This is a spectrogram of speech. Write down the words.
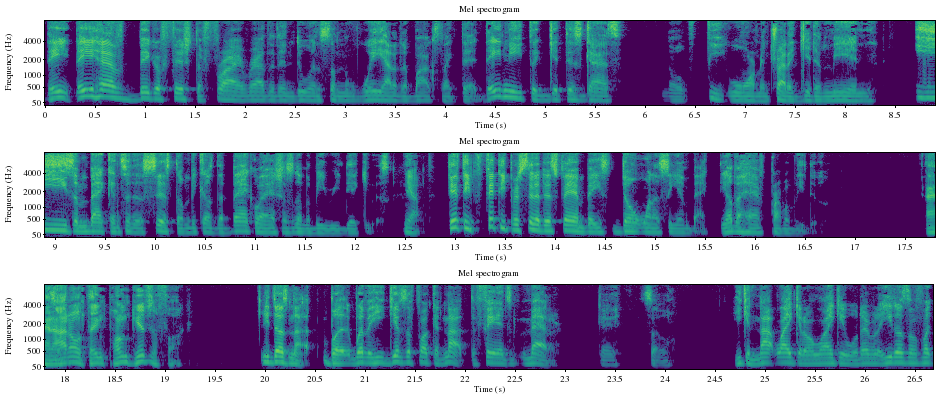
they they have bigger fish to fry rather than doing something way out of the box like that. They need to get this guy's you know feet warm and try to get him in, ease him back into the system because the backlash is going to be ridiculous. Yeah. 50 percent of this fan base don't want to see him back. The other half probably do. And I don't think Punk gives a fuck. He does not. But whether he gives a fuck or not, the fans matter. Okay. So he can not like it or like it, whatever. He doesn't fuck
